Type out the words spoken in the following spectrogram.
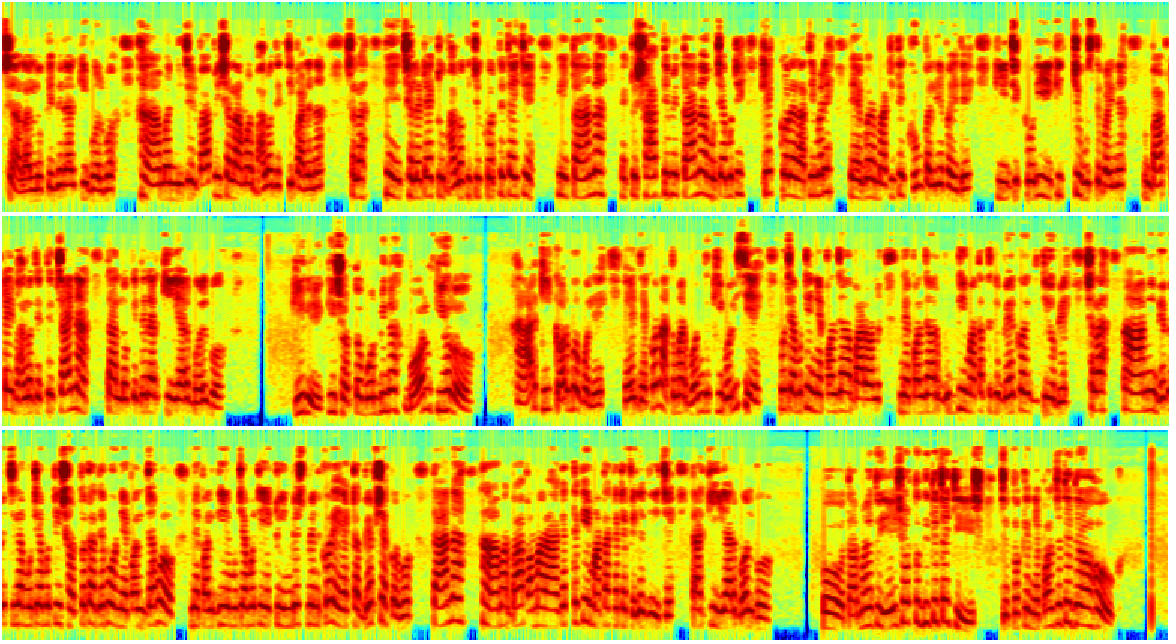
শালা লোকেদের আর কি বলব? হ্যাঁ আমার নিজের বাপই শালা আমার ভালো দেখতে পারে না। শালা, এই ছেলেটা একটু ভালো কিছু করতে চাইছে তা না, একটু সাথ দেবে, তা না, মোটামুটি চেক করে রাতি মারে, একবার মাটিতে ঘুম পালিয়ে পাই দে। কি যে করি, কিচ্ছু বুঝতে পারি না। বাপটাই ভালো দেখতে চায় না, তার লোকেদের আর কি আর বলব? কি রে, কি শর্ত বলবি না? বল, কি হলো? আর কি করব বলে? এই দেখো না, তোমার বন্ধু কি বলিছে? মোটামুটি নেপাল যাওয়া বারণ। নেপাল যাওয়ার বুদ্ধি মাথা থেকে বের করে দিতে হবে। শালা, আমি ভেবেছিলাম মোটামুটি সত্যটা দেবো, নেপাল যাব। নেপাল গিয়ে মোটামুটি একটু ইনভেস্টমেন্ট করে একটা ব্যবসা করব। তা না, আমার বাপ আমার আগের থেকেই মাথা কেটে ফেলে দিয়েছে। তার কি আর বলব? ও, তার মানে তুই এই শর্ত দিতে চাইছিস? যে তোকে নেপাল যেতে দেওয়া হোক।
